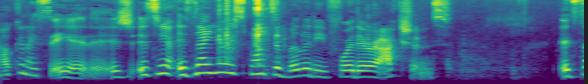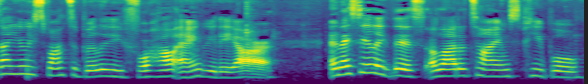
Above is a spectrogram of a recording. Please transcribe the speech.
how can I say it? It's it's it's not your responsibility for their actions. It's not your responsibility for how angry they are. And I say like this, a lot of times people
